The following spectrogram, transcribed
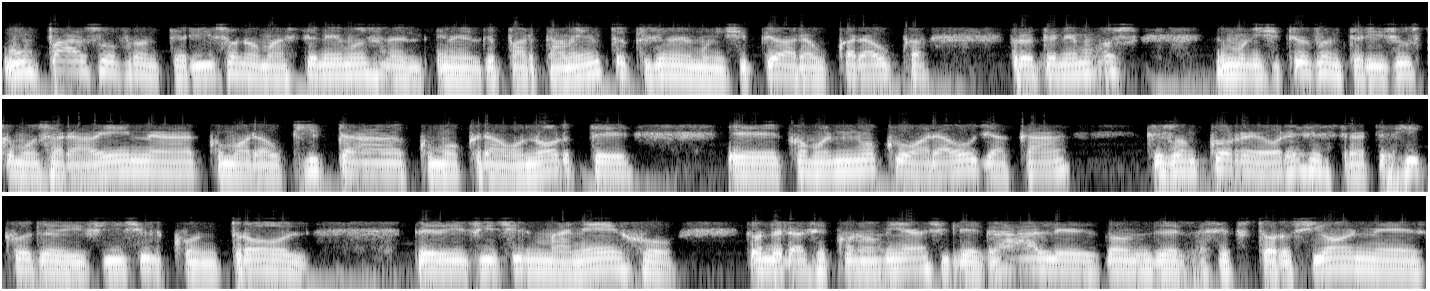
un paso fronterizo nomás tenemos en el, en el departamento, que es en el municipio de Arauca, Arauca, pero tenemos en municipios fronterizos como Saravena, como Arauquita, como Cravo Norte, eh, como el mismo Cobara Boyacá, que son corredores estratégicos de difícil control, de difícil manejo, donde las economías ilegales, donde las extorsiones,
